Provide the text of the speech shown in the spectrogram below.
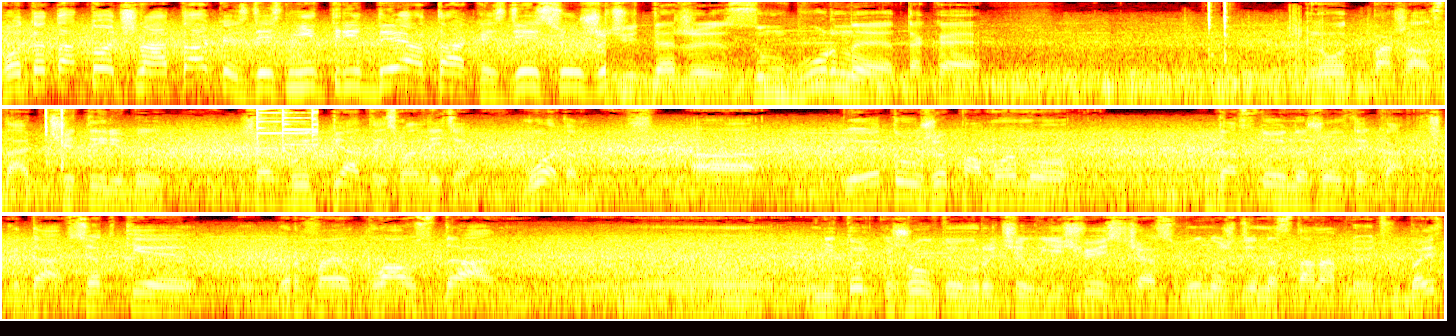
Вот это точно атака. Здесь не 3D атака. Здесь уже чуть даже сумбурная такая. Ну вот, пожалуйста. А 4 был. Сейчас будет пятый. Смотрите. Вот он. А, это уже, по-моему, достойно желтой карточкой. Да, все-таки Рафаэл Клаус, да, не только желтую вручил, еще и сейчас вынужден останавливать футболист.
